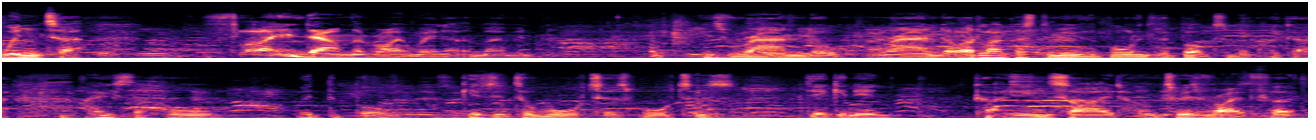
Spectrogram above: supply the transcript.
Wynter, flying down the right wing at the moment. Is Randall. Randall. I'd like us to move the ball into the box a bit quicker. Asa Hall with the ball. Gives it to Waters. Waters digging in, cutting inside onto his right foot.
